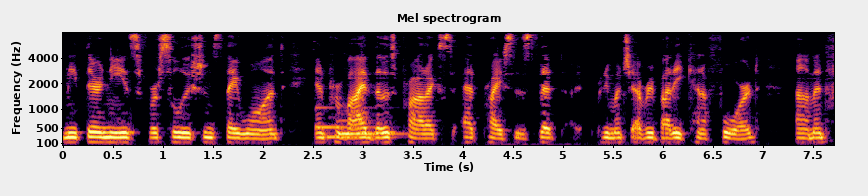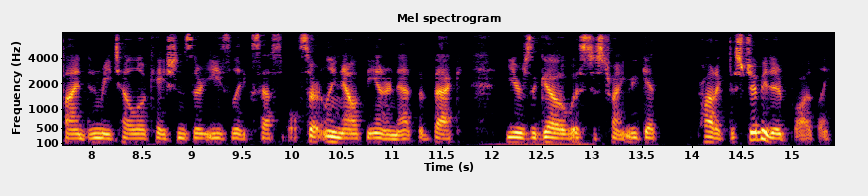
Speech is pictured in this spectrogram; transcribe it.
meet their needs for solutions they want, and provide those products at prices that pretty much everybody can afford. Um, and find in retail locations that are easily accessible. Certainly now with the internet, but back years ago it was just trying to get product distributed broadly.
